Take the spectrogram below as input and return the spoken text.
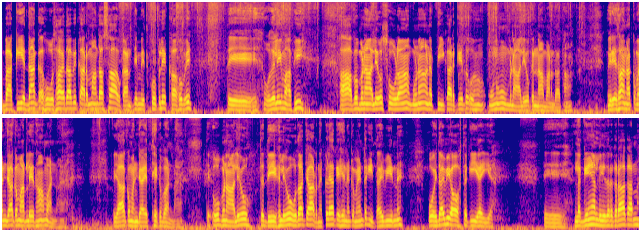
ਬਾਕੀ ਇਦਾਂ ਹੋ ਸਕਦਾ ਵੀ ਕਰਮਾਂ ਦਾ ਹਿਸਾਬ ਕਰਨ ਤੇ ਮਿੱਥ ਕੋ ਭੁਲੇਖਾ ਹੋਵੇ ਤੇ ਉਹਦੇ ਲਈ ਮਾਫੀ ਆਪ ਬਣਾ ਲਿਓ 16 ਗੁਣਾ 29 ਕਰਕੇ ਤੇ ਉਹ- ਉਹਨੂੰ ਬਣਾ ਲਿਓ ਕਿੰਨਾ ਬਣਦਾ ਥਾਂ। ਮੇਰੇ ਹਿਸਾਬ ਨਾਲ 51 ਕਮਰਲੇ ਥਾਂ ਬਣਨਾ ਹੈ। 50 51 ਇੱਥੇ ਕ ਬਣਨਾ ਹੈ। ਤੇ ਉਹ ਬਣਾ ਲਿਓ ਤੇ ਦੇਖ ਲਿਓ ਉਹਦਾ ਝਾੜ ਨਿਕਲਿਆ, ਕਿਸੇ ਨੇ ਕਮੈਂਟ ਕੀਤਾ ਸੀ ਵੀਰ ਨੇ। ਪੁੱਛਦਾ ਵੀ ਔਸਤ ਕੀ ਆਈ ਆ ਤੇ ਲੱਗੇ ਆ ਲੇਜ਼ਰ ਕਰਾ ਕਰਨ।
